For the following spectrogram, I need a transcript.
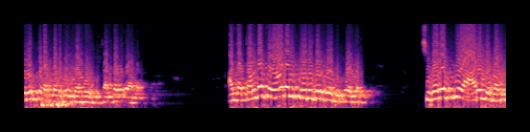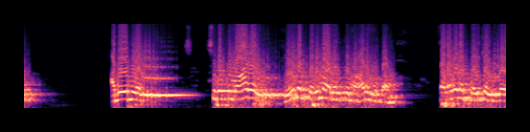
குறிப்பிடப்படுகின்றது. கந்தபுராணத்தில் அந்த கந்தபுராணம் கூறுகின்றது போல. சிவனுக்கு ஆறுமுகம் அதேபோல் சிவகுமாரன் முருகப்பெருமானுக்கும் ஆறுமுகம். சரவண பொய்கையிலே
